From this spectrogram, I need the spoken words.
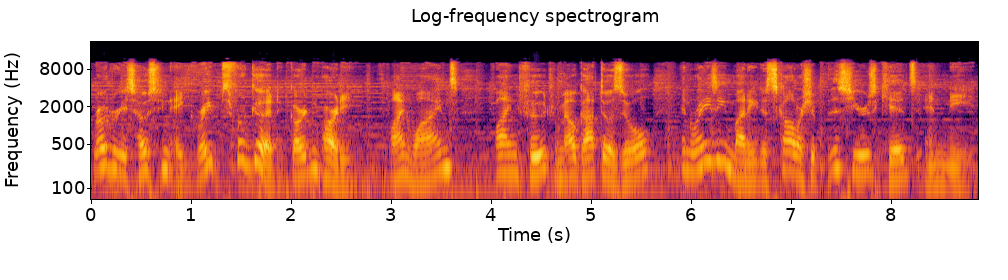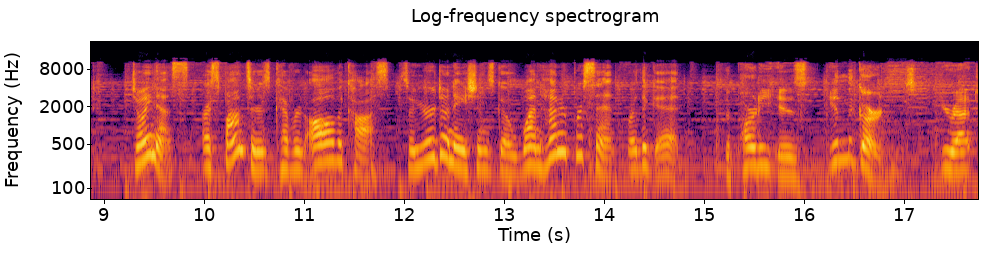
Rotary is hosting a Grapes for Good garden party. Fine wines, food from El Gato Azul, and raising money to scholarship this year's kids in need. Join us. Our sponsors covered all the costs, so your donations go 100% for the good. The party is in the gardens here at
